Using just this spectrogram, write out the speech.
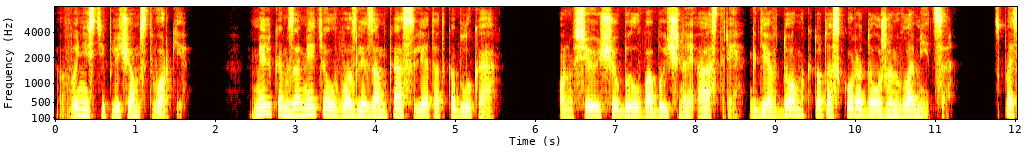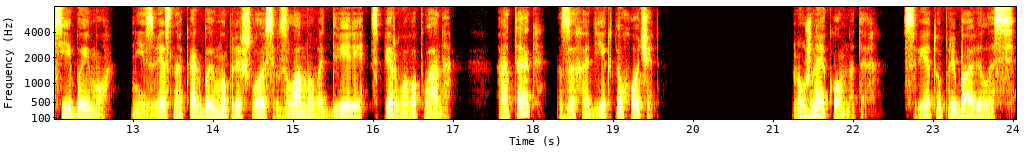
вынести плечом створки. Мельком заметил возле замка след от каблука. Он все еще был в обычной Астре, где в дом кто-то скоро должен вломиться. Спасибо ему. Неизвестно, как бы ему пришлось взламывать двери с первого плана. А так, заходи кто хочет. Нужная комната. Свету прибавилось.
